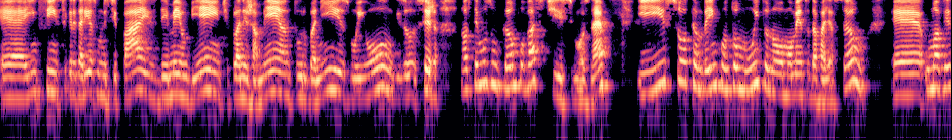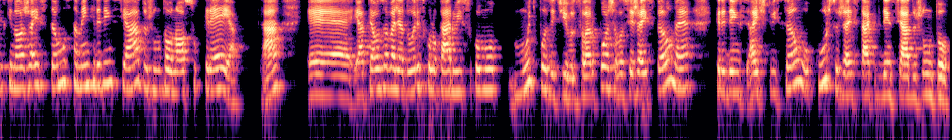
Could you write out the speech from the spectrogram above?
é, enfim, secretarias municipais de meio ambiente, planejamento, urbanismo, em ONGs, ou seja, nós temos um campo vastíssimo, né? E isso também contou muito no momento da avaliação, é, uma vez que nós já estamos também credenciados junto ao nosso CREA, tá? é, até os avaliadores colocaram isso como muito positivo. Eles falaram: poxa, vocês já estão, né? A instituição, o curso já está credenciado junto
